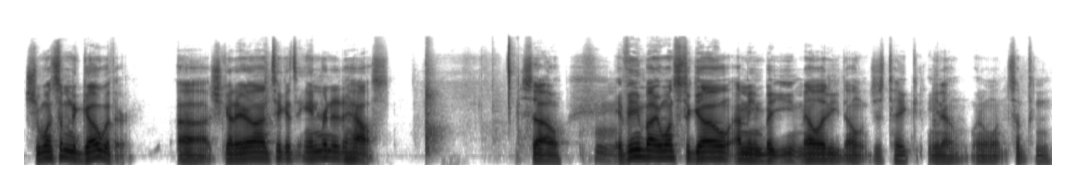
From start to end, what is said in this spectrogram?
She wants someone to go with her. Uh, she got airline tickets and rented a house. So Hmm. if anybody wants to go, I mean, but you, Melody, don't just take, you know, we don't want something.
